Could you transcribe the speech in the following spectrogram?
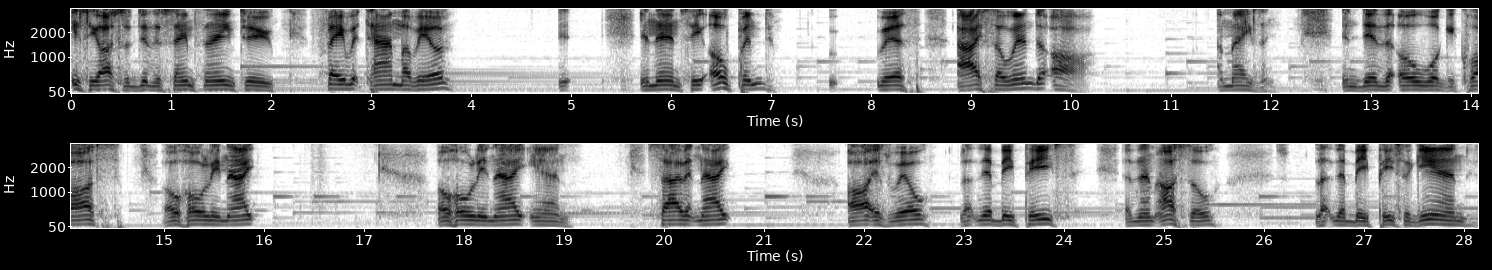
and she also did the same thing to favorite time of year. And then she opened with i surrender all. Amazing. And did the old woogie cross oh holy night. Oh holy night and silent night all is well. Let there be peace. And then also let there be peace again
